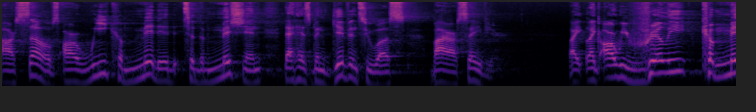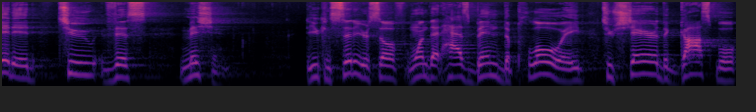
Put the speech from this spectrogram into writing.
ourselves are we committed to the mission that has been given to us by our Savior? Like, like are we really committed to this mission? Do you consider yourself one that has been deployed to share the gospel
